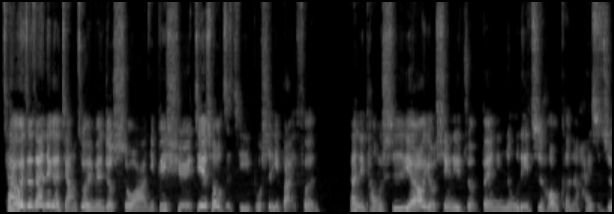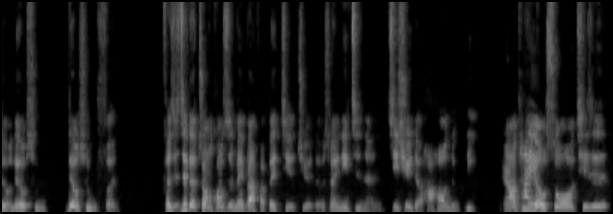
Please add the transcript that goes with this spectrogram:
蔡维泽在那个讲座里面就说啊，你必须接受自己不是一百分。但你同时也要有心理准备，你努力之后可能还是只有六十五六十五分，可是这个状况是没办法被解决的，所以你只能继续的好好努力。然后他也有说，其实，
